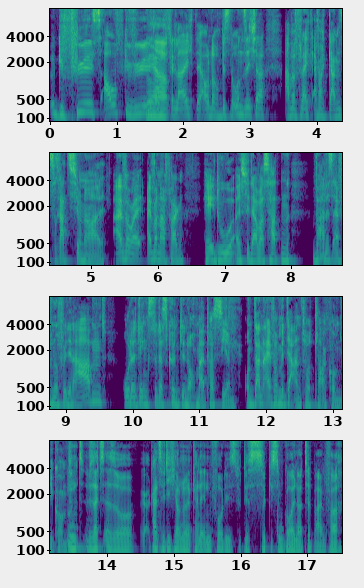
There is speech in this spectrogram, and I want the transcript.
gefühlsaufgewühlt Ja. und vielleicht äh, auch noch ein bisschen unsicher, aber vielleicht einfach ganz rational. Einfach mal, einfach nachfragen, hey du, als wir da was hatten, war das einfach nur für den Abend oder denkst du, das könnte noch mal passieren? Und dann einfach mit der Antwort klarkommen, die kommt. Und wie gesagt, also ganz wichtig auch nur eine kleine Info, die ist, das ist wirklich so ein goldener Tipp einfach.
